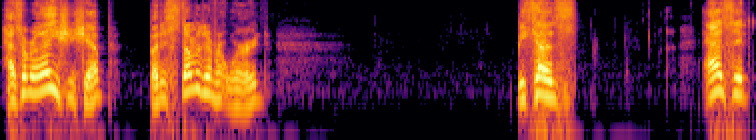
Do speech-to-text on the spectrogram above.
has a relationship, but it's still a different word because as it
